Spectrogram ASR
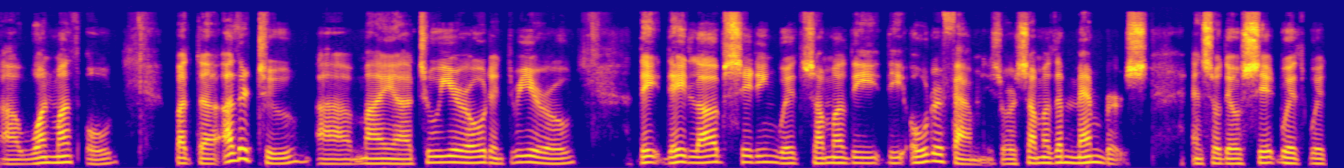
uh, one month old. But the other two, uh, my uh, two year old and three year old, they they love sitting with some of the the older families or some of the members, and so they'll sit with with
